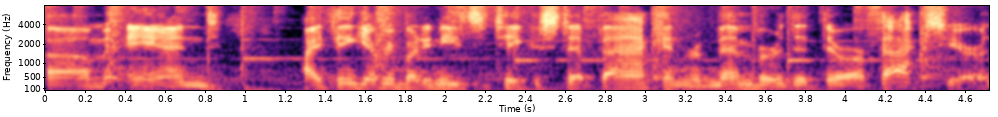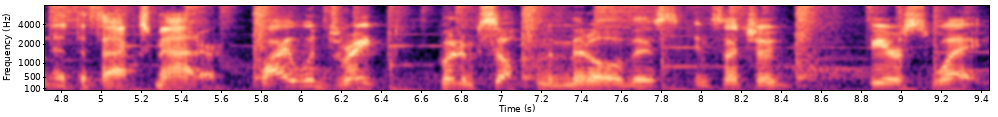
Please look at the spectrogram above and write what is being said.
Um, and I think everybody needs to take a step back and remember that there are facts here and that the facts matter. Why would Drake put himself in the middle of this in such a fierce way?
